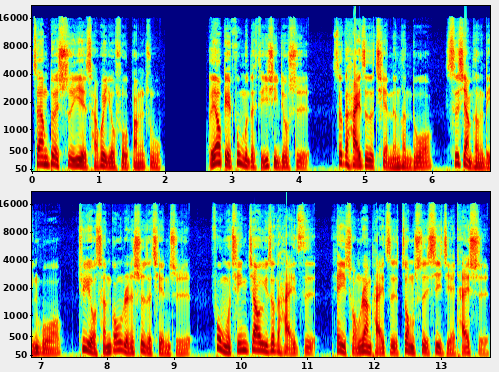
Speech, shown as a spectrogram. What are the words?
这样对事业才会有所帮助。而要给父母的提醒就是，这个孩子的潜能很多。思想很灵活，具有成功人士的潜质。父母亲教育这个孩子，可以从让孩子重视细节开始，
